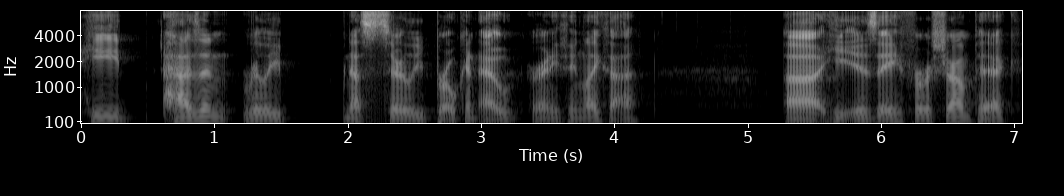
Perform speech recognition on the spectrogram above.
He hasn't really necessarily broken out or anything like that. Uh, he is a first round pick,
